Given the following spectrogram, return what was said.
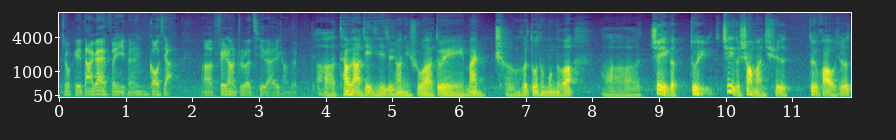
就可以大概分一分高下啊，非常值得期待一场队。啊，他们俩这集就像你说啊，对曼城和多特蒙德啊，这个对这个上半区的对话，我觉得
